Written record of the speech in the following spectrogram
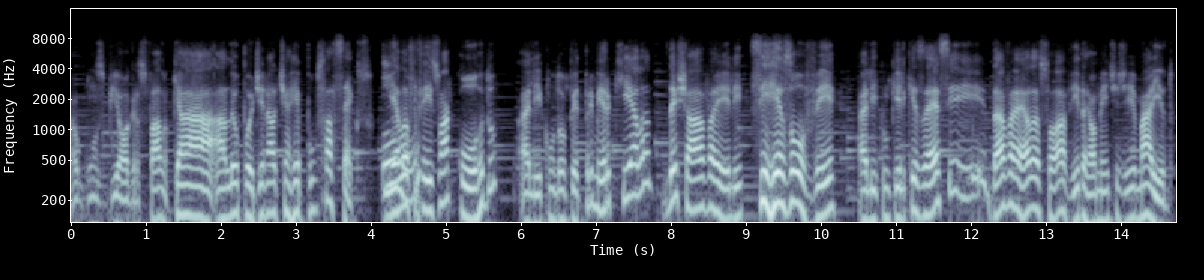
alguns biógrafos falam, que a, a Leopoldina ela tinha repulsa a sexo. E Uhum. ela fez um acordo ali com o Dom Pedro I que ela deixava ele se resolver ali com o que ele quisesse e dava a ela só a vida realmente de marido,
